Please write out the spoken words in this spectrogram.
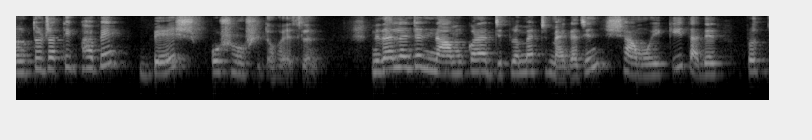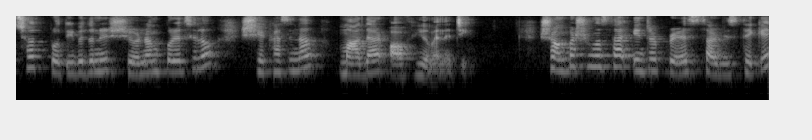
আন্তর্জাতিকভাবে বেশ প্রশংসিত হয়েছিলেন। নেদারল্যান্ডের নাম করা ডিপ্লোম্যাট ম্যাগাজিন সাময়িকী তাদের প্রচ্ছদ প্রতিবেদনের শিরোনাম করেছিল Sheikh Hasina, mother of humanity. সংবাদ সংস্থা ইন্টারপ্রেস সার্ভিস থেকে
